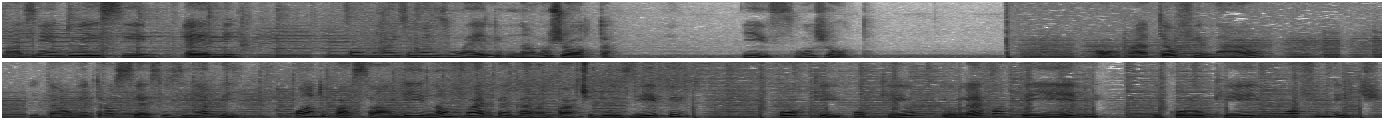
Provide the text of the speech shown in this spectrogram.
fazendo esse L. Forma mais ou menos um L, não, um J. Isso, um J. Ó, vai até o final e dá um retrocessozinho ali. Quando passar ali, não vai pegar na parte do zíper. Por quê? Porque eu, eu levantei ele e coloquei um alfinete.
